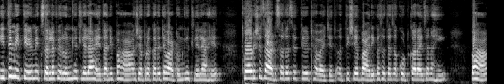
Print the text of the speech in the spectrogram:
इथे मी तीळ मिक्सरला फिरवून घेतलेले आहेत आणि पहा अशा प्रकारे ते वाटून घेतलेले आहेत. थोडेसे जाडसर असे तीळ ठेवायचेत. अतिशय बारीक असं त्याचा कोट करायचा नाही. पहा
